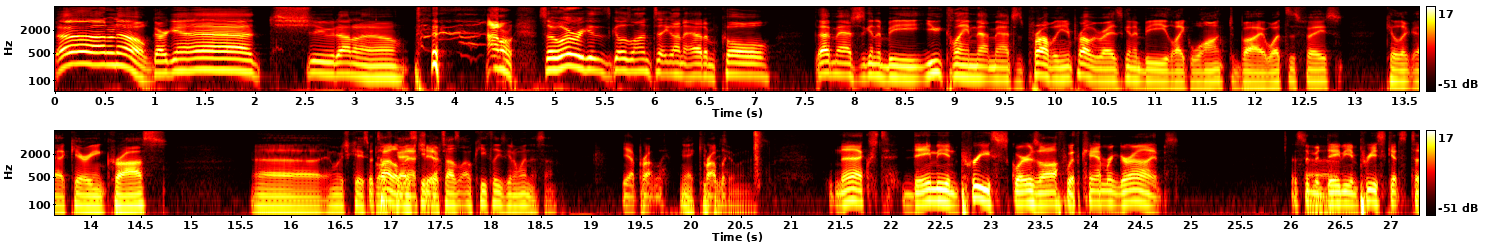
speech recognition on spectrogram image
Uh, I don't know. Gargano. Uh, shoot, I don't know. I don't. So whoever gets, goes on to take on Adam Cole, that match is going to be. You claim that match is probably. You're probably right. It's going to be like wonked by what's his face, Killer uh, Karrion Kross. Uh, in which case, The both title guys match, keep yeah. their titles. Oh, Keith Lee's going to win this one. Yeah, probably. Yeah, Keith Probably. Lee's going to win this. Next, Damian Priest squares off with Cameron Grimes. Assuming Uh, Damian Priest gets to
